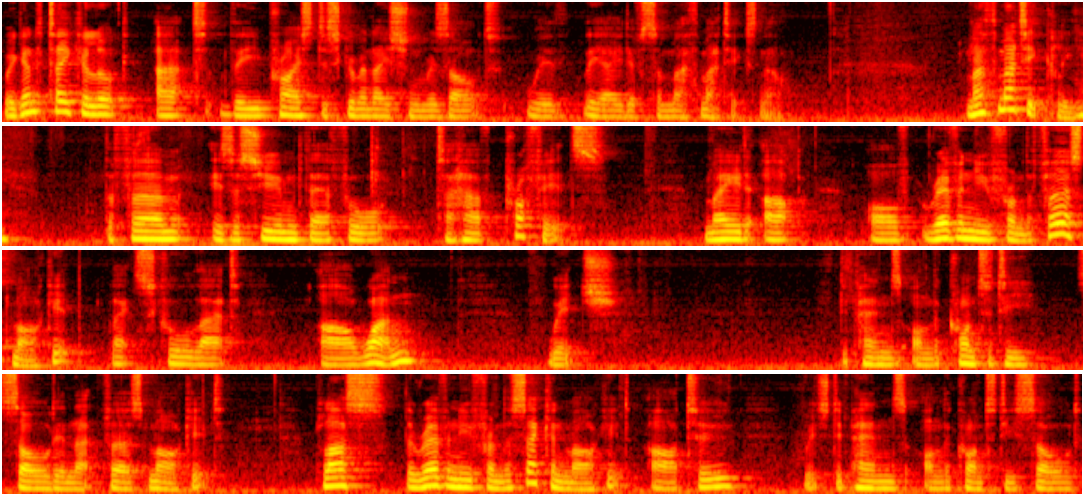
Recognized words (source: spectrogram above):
We're going to take a look at the price discrimination result with the aid of some mathematics now. Mathematically, the firm is assumed therefore to have profits made up of revenue from the first market, let's call that R1, which depends on the quantity sold in that first market, plus the revenue from the second market, R2, which depends on the quantity sold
